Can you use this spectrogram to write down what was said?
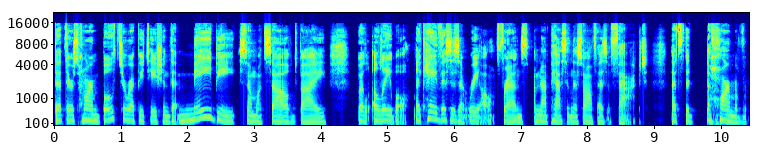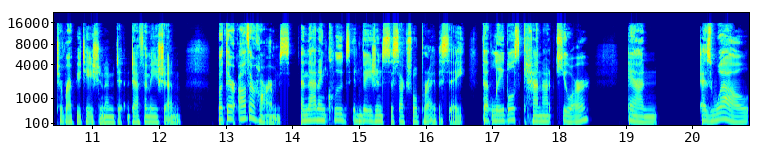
that there's harm both to reputation that may be somewhat solved by a label like, hey, this isn't real, friends. I'm not passing this off as a fact. That's the, the harm of, to reputation and de- defamation. But there are other harms, and that includes invasions to sexual privacy that labels cannot cure. And as well,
